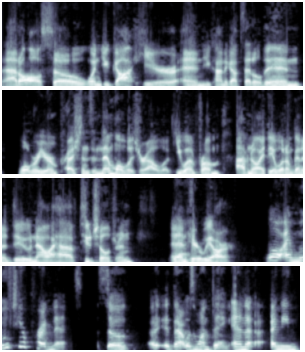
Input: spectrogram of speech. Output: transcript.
at all. So when you got here and you kind of got settled in, what were your impressions and then what was your outlook? You went from, I have no idea what I'm going to do. Now I have two children and yeah. here we are. Well, I moved here pregnant. So uh, that was one thing. And uh, I mean,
